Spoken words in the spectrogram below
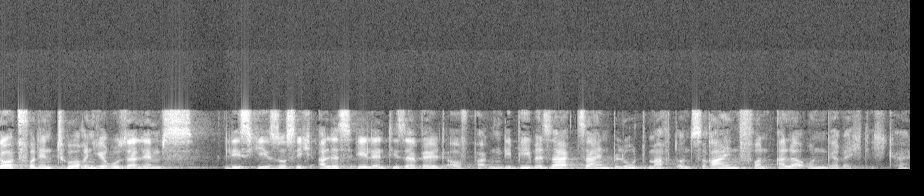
Dort vor den Toren Jerusalems ließ Jesus sich alles Elend dieser Welt aufpacken. Die Bibel sagt, sein Blut macht uns rein von aller Ungerechtigkeit.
